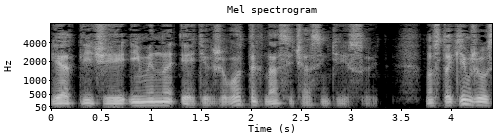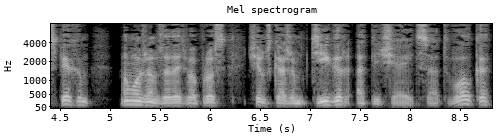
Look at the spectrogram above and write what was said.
И отличие именно этих животных нас сейчас интересует. Но с таким же успехом мы можем задать вопрос, чем, скажем, тигр отличается от волка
